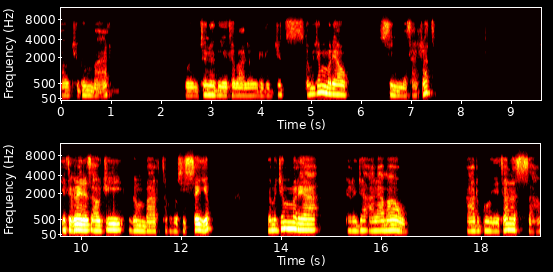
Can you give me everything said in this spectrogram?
አውጪ ግንባር ወይም ትንግ የተባለው ድርጅት ከመጀመሪያው ሲመሰረት የትግራይ ነፃ አውጪ ግንባር ተብሎ ሲሰየም በመጀመሪያ ደረጃ ዓላማው አድርጎ የተነሳው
